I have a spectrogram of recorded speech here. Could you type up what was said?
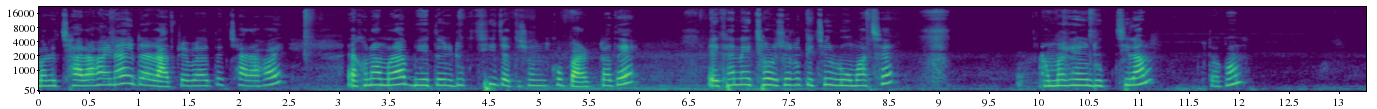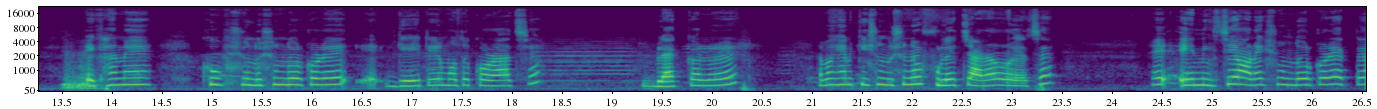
মানে ছাড়া হয় না, এটা রাত্রেবেলাতে ছাড়া হয়। এখন আমরা ভেতরে ঢুকছি জাতিসংঘ পার্কটাতে। এখানে ছোট ছোট কিছু রুম আছে। আমরা এখানে ঢুকছিলাম তখন। এখানে খুব সুন্দর সুন্দর করে গেটের মতো করা আছে, ব্ল্যাক কালারের। এবং এখানে কি সুন্দর সুন্দর ফুলের চারাও রয়েছে। এর নিচে অনেক সুন্দর করে একটা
